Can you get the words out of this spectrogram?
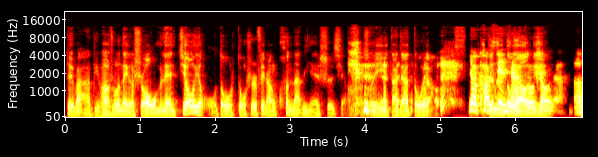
对吧？比方说那个时候我们连交友都都是非常困难的一件事情，所以大家都要 要靠真的线下都要那 social 的，啊，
